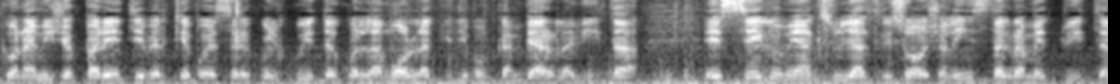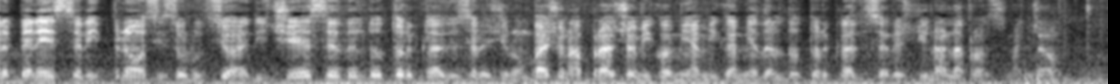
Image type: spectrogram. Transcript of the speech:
con amici e parenti perché può essere quel quid, quella molla che ti può cambiare la vita. E seguimi anche sugli altri social, Instagram e Twitter, Benessere Ipnosi Soluzione DCS del dottor Claudio Saracino. Un bacio, un abbraccio amico mio, amica mia del dottor Claudio Saracino. Alla prossima, ciao.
